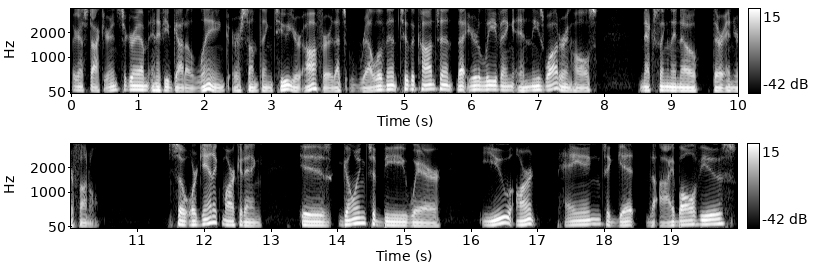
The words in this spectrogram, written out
They're going to stalk your Instagram. And if you've got a link or something to your offer that's relevant to the content that you're leaving in these watering holes, next thing they know, they're in your funnel. So, organic marketing is going to be where you aren't paying to get the eyeball views,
